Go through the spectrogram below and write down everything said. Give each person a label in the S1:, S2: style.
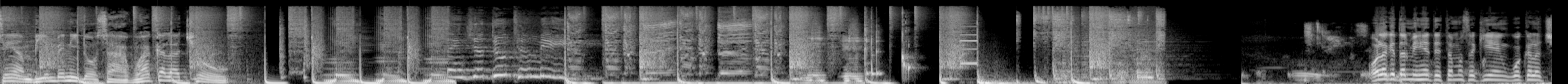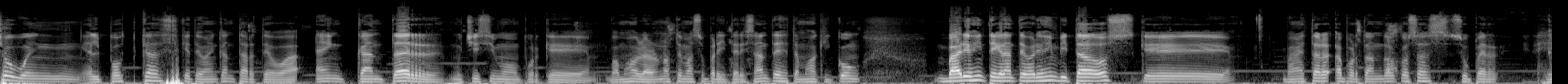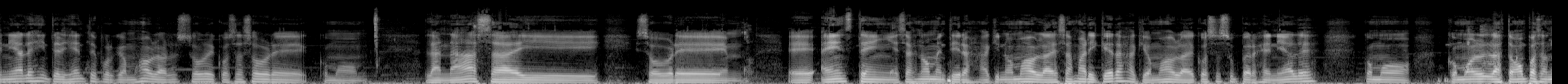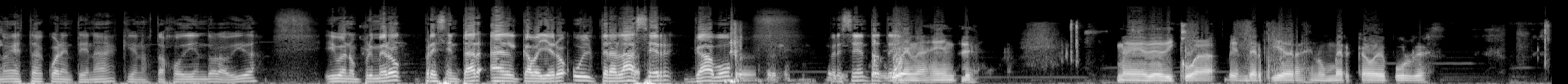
S1: sean bienvenidos a Wakala Show. Hola, ¿qué tal mi gente? Estamos aquí en Wakala Show, en el podcast que te va a encantar, te va a encantar muchísimo porque vamos a hablar de unos temas súper interesantes. Estamos aquí con varios integrantes, varios invitados que van a estar aportando cosas súper geniales e inteligentes porque vamos a hablar sobre cosas sobre como la NASA y sobre eh, Einstein y esas no mentiras. Aquí no vamos a hablar de esas mariqueras, aquí vamos a hablar de cosas súper geniales como, como la estamos pasando en esta cuarentena que nos está jodiendo la vida. Y bueno, primero presentar al caballero ultraláser, Gabo. Preséntate.
S2: Buena gente. Me dedico a vender piedras en un mercado de pulgas.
